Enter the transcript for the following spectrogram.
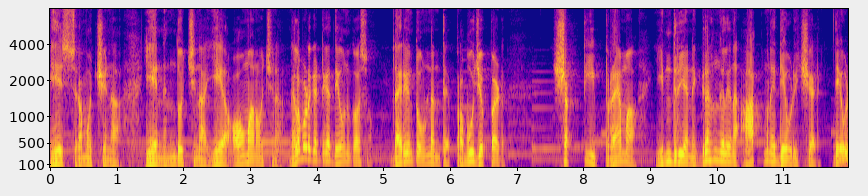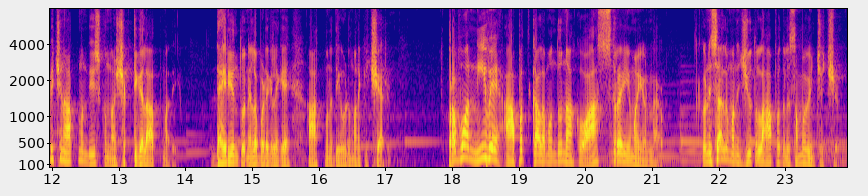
ఏ శ్రమ వచ్చినా ఏ నిందొచ్చినా ఏ అవమానం వచ్చినా నిలబడు గట్టిగా దేవుని కోసం. ధైర్యంతో ఉండంతే. ప్రభువు చెప్పాడు శక్తి ప్రేమ ఇంద్రియ నిగ్రహం కలిగిన ఆత్మనే దేవుడు ఇచ్చాడు దేవుడిచ్చిన ఆత్మను తీసుకుందాం. శక్తి గల ఆత్మది ధైర్యంతో నిలబడగలిగే ఆత్మను దేవుడు మనకిచ్చారు. ప్రభు నీవే ఆపత్కాలమందు నాకు ఆశ్రయమై ఉన్నావు కొన్నిసార్లు మన జీవితంలో ఆపదలు సంభవించవచ్చు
